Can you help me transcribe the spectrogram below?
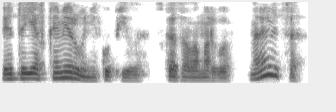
«Это я в Камеруне купила», — сказала Марго. «Нравится?»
